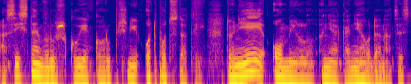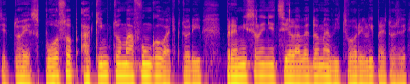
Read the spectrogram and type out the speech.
A systém v Rusku je korupčný od podstaty. To nie je omyl, nejaká nehoda na ceste. To je spôsob, akým to má fungovať, ktorý premyslenie cieľavedome vytvorili, pretože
